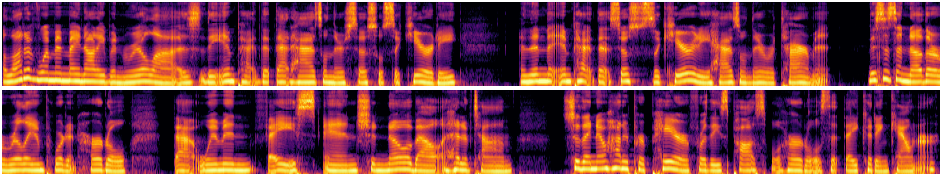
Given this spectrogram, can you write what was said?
a lot of women may not even realize the impact that that has on their Social Security and then the impact that Social Security has on their retirement. This is another really important hurdle that women face and should know about ahead of time so they know how to prepare for these possible hurdles that they could encounter.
